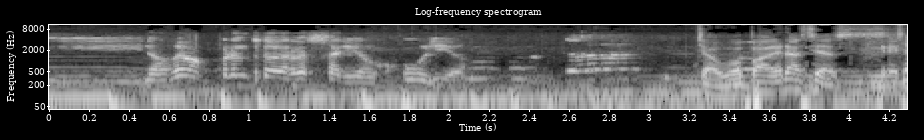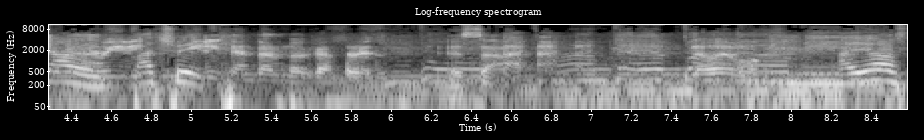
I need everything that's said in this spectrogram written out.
y nos vemos pronto en Rosario en julio. Chau, papá, gracias. Chao, Vini- Patrick. Cantando ¿sabes? Exacto. Nos vemos. Adiós.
